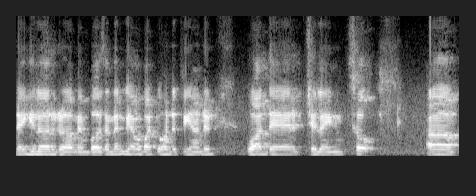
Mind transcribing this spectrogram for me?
regular uh, members and then we have about 200 300 who are there chilling. So uh,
